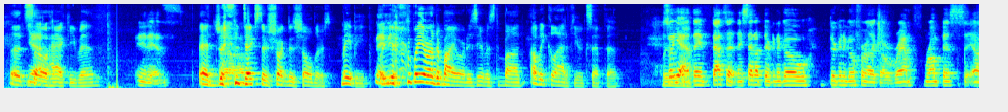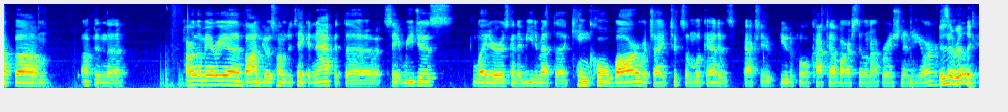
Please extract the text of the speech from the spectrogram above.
That's so hacky, man. It is. And Um, Dexter shrugged his shoulders. Maybe. Maybe. But, you're, but you're under my orders here, Mr. Bond. I'll be glad if you accept that. So yeah, they that's it. They set up. They're gonna go. They're gonna go for like a ramp rumpus up um up in the Harlem area. Bond goes home to take a nap at the St. Regis. Leiter is gonna meet him at the King Cole Bar, which I took some look at. It's actually a beautiful cocktail bar still in operation in New York. Is it really?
